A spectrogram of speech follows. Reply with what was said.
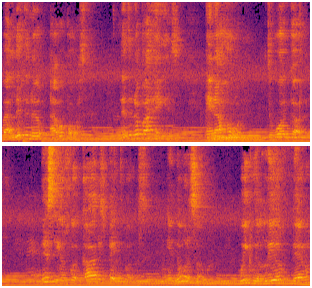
by lifting up our voices, lifting up our hands and our heart toward God. This is what God expects of us. In doing so, we will live better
